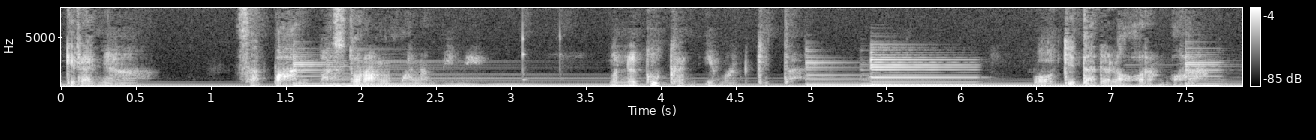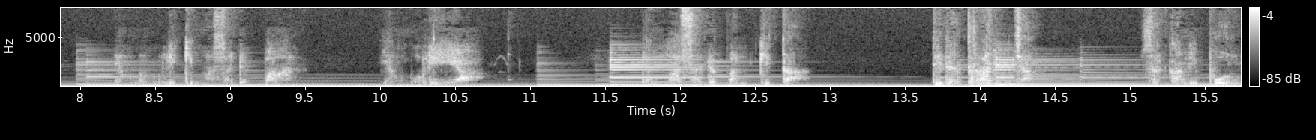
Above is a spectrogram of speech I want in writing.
Kiranya sapaan pastoral malam ini meneguhkan iman kita bahwa kita adalah orang-orang memiliki masa depan yang mulia dan masa depan kita tidak terancam sekalipun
